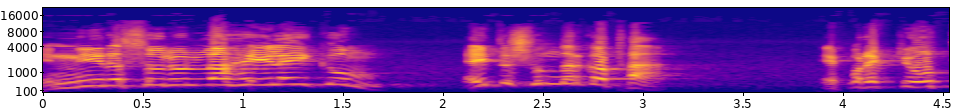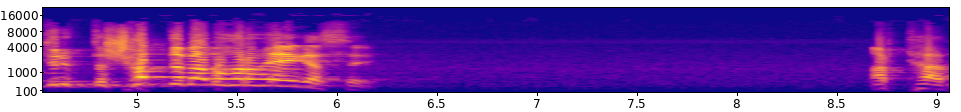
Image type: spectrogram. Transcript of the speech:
ইন্নি রসুল্লাহ ইলাইকুম, এই তো সুন্দর কথা। এরপর একটি অতিরিক্ত শব্দ ব্যবহার হয়ে গেছে। অর্থাৎ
